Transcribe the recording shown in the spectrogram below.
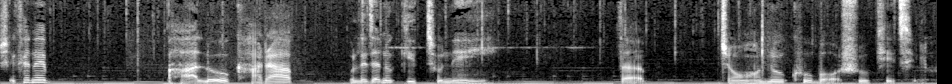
সেখানে ভালো, খারাপ বলে যেন কিচ্ছু নেই। তা জনও খুব অসুখী ছিল।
